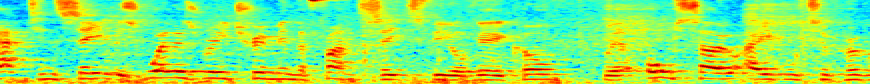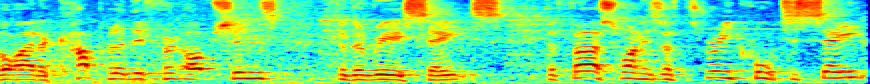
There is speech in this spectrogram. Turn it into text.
Captain Seat, as well as retrimming the front seats for your vehicle, we're also able to provide a couple of different options for the rear seats. The first one is a three quarter seat,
